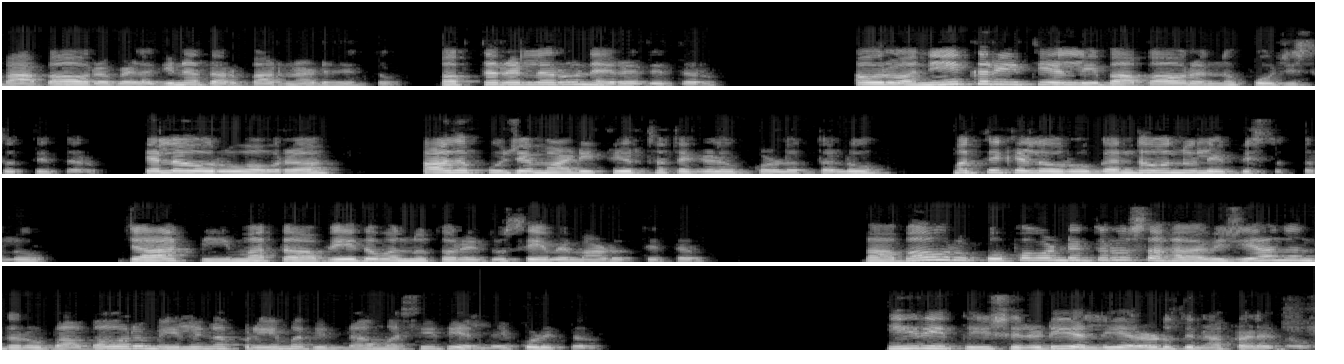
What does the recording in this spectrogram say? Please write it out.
ಬಾಬಾ ಅವರ ಬೆಳಗಿನ ದರ್ಬಾರ್ ನಡೆದಿತ್ತು. ಭಕ್ತರೆಲ್ಲರೂ ನೆರೆದಿದ್ದರು. ಅವರು ಅನೇಕ ರೀತಿಯಲ್ಲಿ ಬಾಬಾ ಅವರನ್ನು ಪೂಜಿಸುತ್ತಿದ್ದರು. ಕೆಲವರು ಅವರ ಪಾದ ಪೂಜೆ ಮಾಡಿ ತೀರ್ಥ ತೆಗೆದುಕೊಳ್ಳುತ್ತಲೂ, ಮತ್ತೆ ಕೆಲವರು ಗಂಧವನ್ನು ಲೇಪಿಸುತ್ತಲೂ, ಜಾತಿ, ಮತ, ಭೇದವನ್ನು ತೊರೆದು ಸೇವೆ ಮಾಡುತ್ತಿದ್ದರು. ಬಾಬಾ ಅವರು ಕೋಪಗೊಂಡಿದ್ದರೂ ಸಹ ವಿಜಯಾನಂದರು ಬಾಬಾ ಅವರ ಮೇಲಿನ ಪ್ರೇಮದಿಂದ ಮಸೀದಿಯಲ್ಲೇ ಕುಳಿತರು. ಈ ರೀತಿ ಶಿರಡಿಯಲ್ಲಿ ಎರಡು ದಿನ ಕಳೆದವು.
